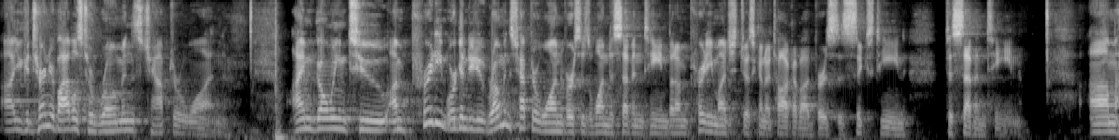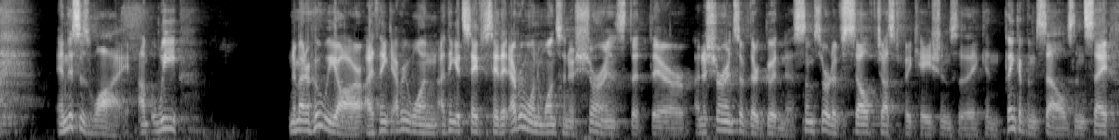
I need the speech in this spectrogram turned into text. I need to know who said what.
Speaker 1: Uh, you can turn your Bibles to Romans chapter 1. I'm going to, I'm pretty, we're going to do Romans chapter 1, verses 1 to 17, but I'm pretty much just going to talk about verses 16 to 17. Um, and this is why. Um, we, no matter who we are, I think everyone, I think it's safe to say that everyone wants an assurance that they're, an assurance of their goodness, some sort of self justification so they can think of themselves and say,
